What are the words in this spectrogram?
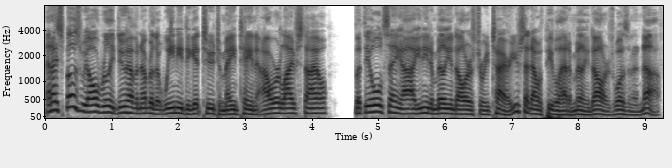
And I suppose we all really do have a number that we need to get to to maintain our lifestyle. But the old saying, ah, you need a million dollars to retire. You sat down with people that had a million dollars wasn't enough.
